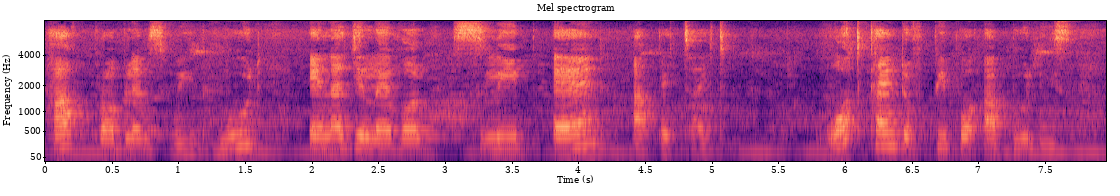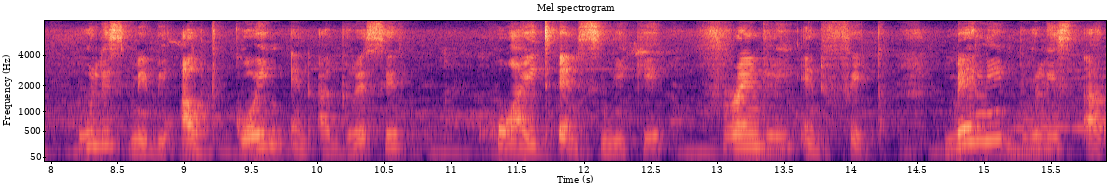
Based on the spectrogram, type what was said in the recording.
have problems with mood, energy level, sleep, and appetite. What kind of people are bullies? Bullies may be outgoing and aggressive, quiet and sneaky, friendly and fake. Many bullies are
